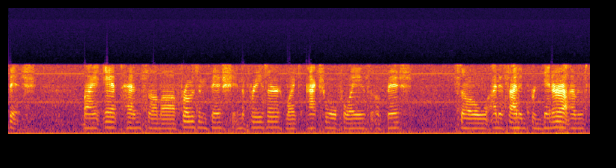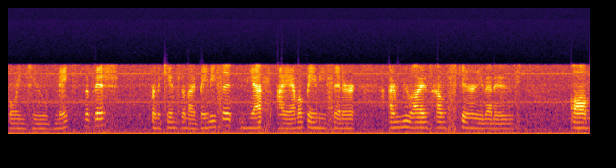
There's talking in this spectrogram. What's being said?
fish. My aunt had some uh, frozen fish in the freezer, like actual fillets of fish. So I decided for dinner I was going to make the fish for the kids that I babysit. Yes, I am a babysitter. I realize how scary that is. Um,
